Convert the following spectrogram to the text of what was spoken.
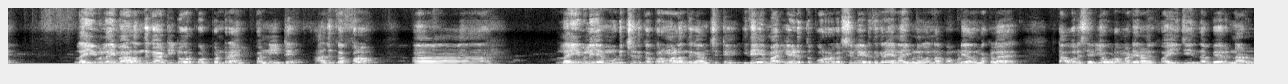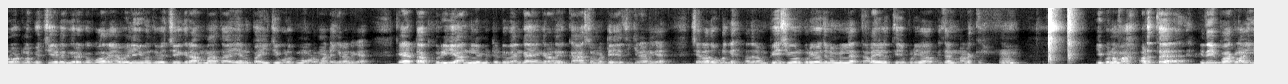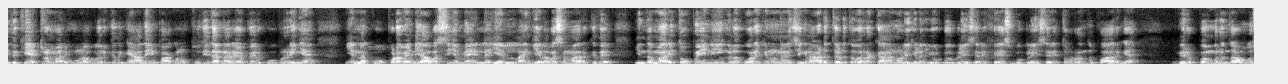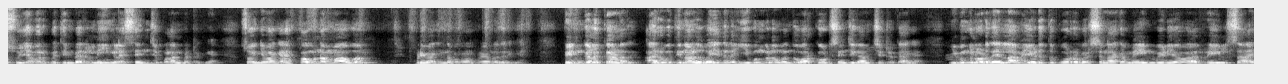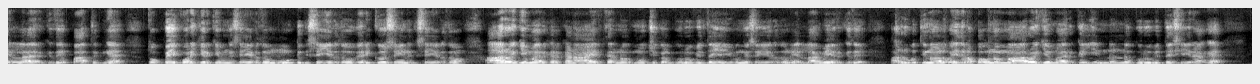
லைவ்லையுமே அளந்து காட்டிட்டு ஒர்க் அவுட் பண்ணுறேன் பண்ணிவிட்டு அதுக்கப்புறம் லைவ்லேயே முடிச்சதுக்கப்புறம் அளந்து காமிச்சிட்டு இதே மாதிரி எடுத்து போடுற வரிசையில் எடுத்துக்கிறேன். ஏன்னா இவனுங்களை நம்ப முடியாத மக்களை. டவர் சரியாக விட மாட்டேங்கிறானுங்க. ஃபைவ் ஜி தான் பேர் நடு ரோட்டில் பிச்சை எடுங்கிறக்க போதையா வெளியே வந்து வச்சு வைக்கிறேன் அம்மா தாயேன்னு ஃபைவ் ஜி ஒழுக்கமாக விட மாட்டேங்கிறானுங்க. கேட்டால் ஃப்ரீ அன்லிமிட்டெடு வெங்காயங்கிறானுங்க. காசை மட்டும் ஏற்றிக்கிறானுங்க சரி அதை விடுங்க. அதை நம்ம பேசி ஒரு பிரயோஜனம் இல்லை. தலையெழுத்து எப்படியோ அப்படி தான் நடக்கும் இப்போ நம்ம அடுத்த இதை பார்க்கலாம். இதுக்கு ஏற்ற மாதிரி உணவு இருக்குதுங்க. அதையும் பார்க்கணும். புதிதாக நிறைய பேர் கூப்பிடுறீங்க. என்னை கூப்பிட வேண்டிய அவசியமே இல்லை. எல்லாம் இங்கே இலவசமாக இருக்குது. இந்த மாதிரி தொப்பையை நீங்களும் குறைக்கணும்னு நினச்சிங்கன்னா அடுத்தடுத்து வர்ற காணொளிகளும் யூடியூப்லேயும் சரி ஃபேஸ்புக்லேயும் சரி தொடர்ந்து பாருங்கள் விருப்பம் இருந்தால் உங்கள் சுய விருப்பத்தின் பேரில் நீங்களே செஞ்சு பலன் பெற்றுக்குங்க. ஸோ இங்கே வாங்க. பவுனம்மாவும் இப்படி வாங்க. இந்த பக்கம் பிரேமில் தெரியுங்க பெண்களுக்கானது. அறுபத்தி நாலு வயதில் இவங்களும் வந்து ஒர்க் அவுட் செஞ்சு காமிச்சிட்டு இருக்காங்க இவங்களோடது எல்லாமே எடுத்து போடுற வெர்ஷனாக மெயின் வீடியோவாக ரீல்ஸாக எல்லாம் இருக்குது. பார்த்துக்குங்க தொப்பையை குறைக்கிறதுக்கு இவங்க செய்கிறதும் மூட்டுக்கு செய்கிறதும் வெரிகோசைனுக்கு செய்கிறதும் ஆரோக்கியமாக இருக்கிறதுக்கான ஆயிரத்தி இரநூறு மூச்சுக்கள் குரு வித்தையை இவங்க செய்கிறதும் எல்லாமே இருக்குது. அறுபத்தி நாலு வயதில் பவுனம்மா ஆரோக்கியமாக இருக்க என்னென்ன குரு வித்தை செய்கிறாங்க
